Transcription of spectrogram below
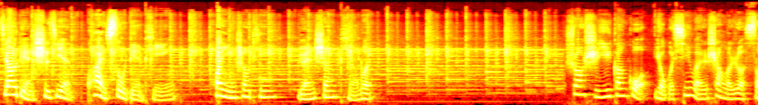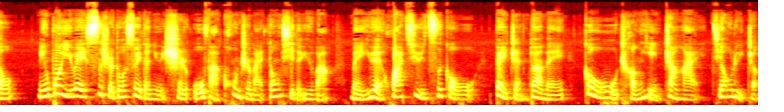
焦点事件快速点评，欢迎收听原声评论。双十一刚过，有个新闻上了热搜：宁波一位四十多岁的女士无法控制买东西的欲望，每月花巨资购物，被诊断为购物成瘾障碍焦虑症。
